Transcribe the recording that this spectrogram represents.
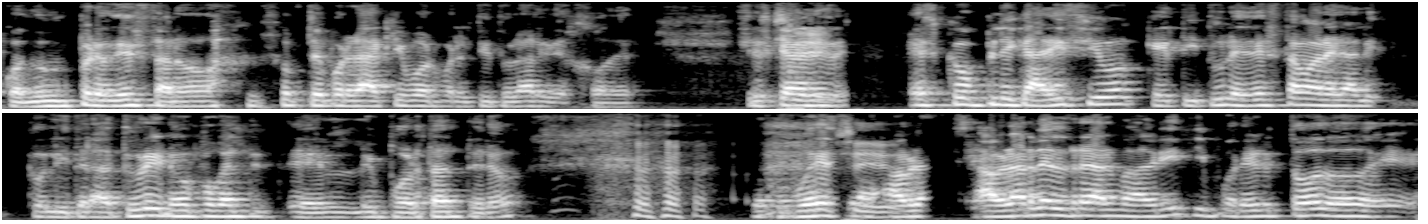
cuando, un periodista no opte por el keyword por el titular y de joder. Si es que a veces es complicadísimo que titule de esta manera con literatura y no ponga el, el, lo importante, ¿no? Puedes sí. hablar, hablar, del Real Madrid y poner todo, eh,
